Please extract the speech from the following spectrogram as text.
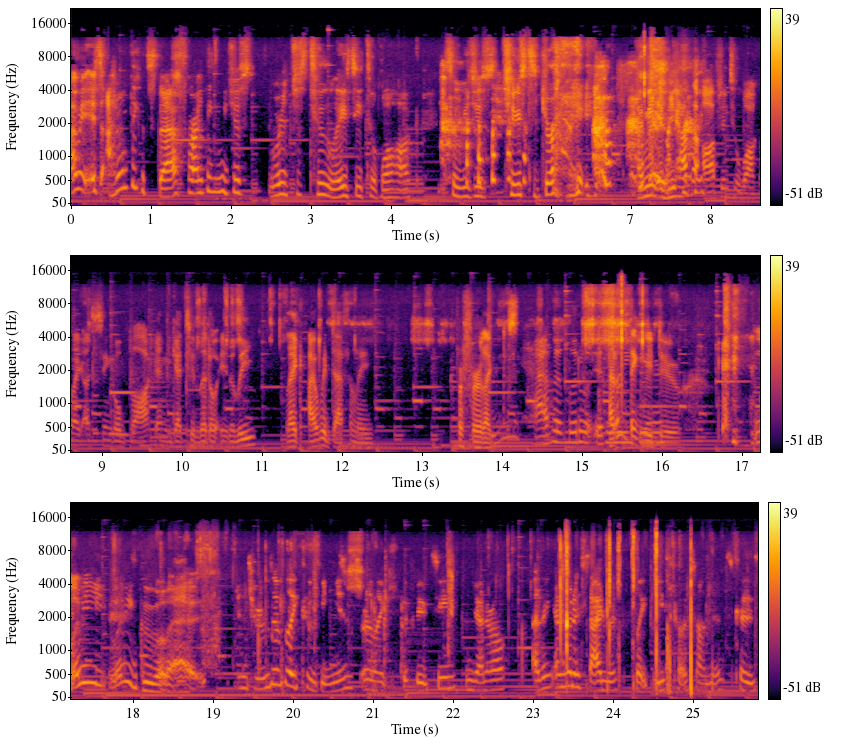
I mean, it's. I don't think it's that far. I think we just we're just too lazy to walk, so we just choose to drive. I mean, if you have the option to walk like a single block and get to Little Italy, like I would definitely prefer like do just Have a little. Italy I don't think we do. Let me let me Google that. In terms of like convenience or like the food scene in general, I think I'm gonna side with like East Coast on this because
